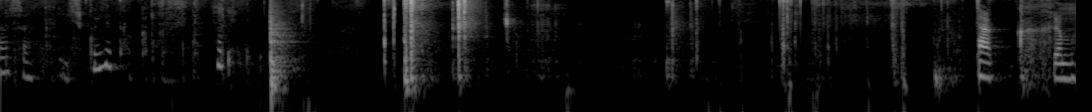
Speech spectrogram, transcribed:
математики, це з англійської, так. Так. ем,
